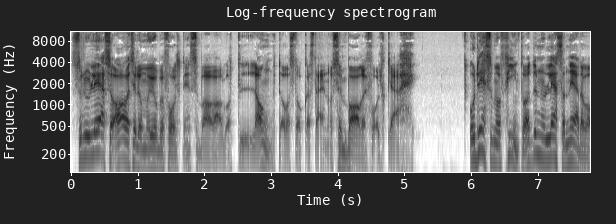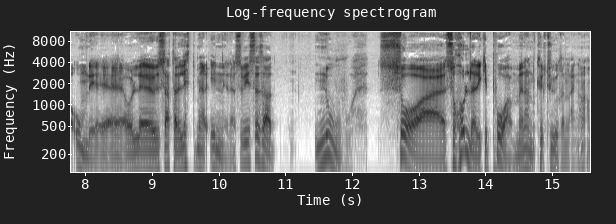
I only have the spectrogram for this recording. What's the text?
Så du leser av og til om urbefolkning som bare har gått langt over stokk og stein, og Zimbari-folket. Og det som var fint, var at når du leser nedover om de, eh, og setter deg litt mer inn i det, så viser det seg at nå så, så, holder de ikke på med den kulturen lenger. Da.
